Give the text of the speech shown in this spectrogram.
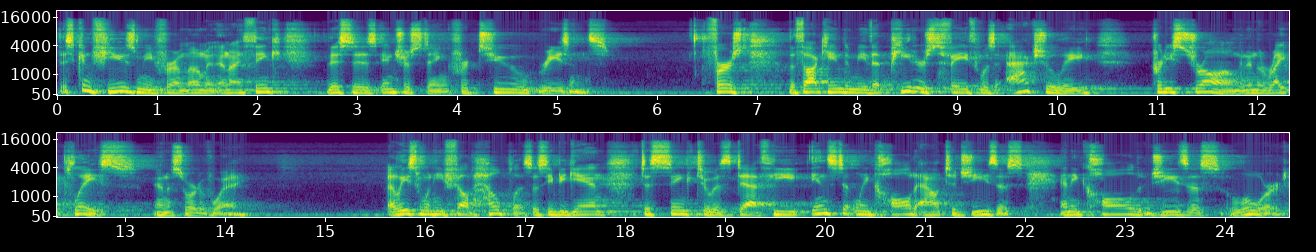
This confused me for a moment, and I think this is interesting for two reasons. First, the thought came to me that Peter's faith was actually pretty strong and in the right place in a sort of way at least when he felt helpless, as he began to sink to his death, he instantly called out to Jesus and he called Jesus Lord.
